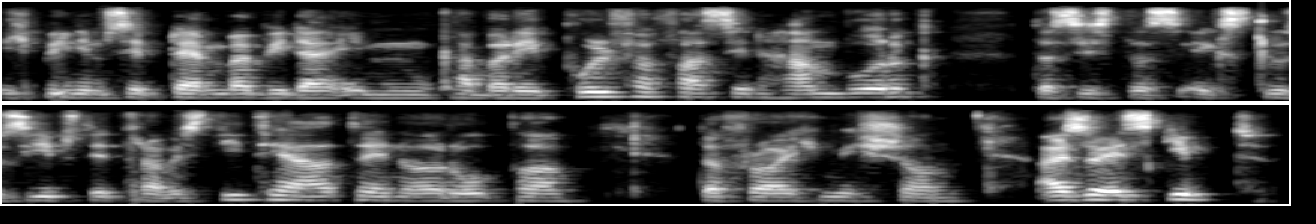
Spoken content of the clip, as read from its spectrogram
Ich bin im September wieder im Kabarett Pulverfass in Hamburg. Das ist das exklusivste Travestietheater in Europa. Da freue ich mich schon. Also es gibt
